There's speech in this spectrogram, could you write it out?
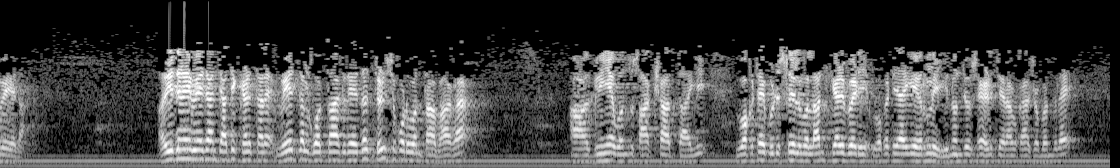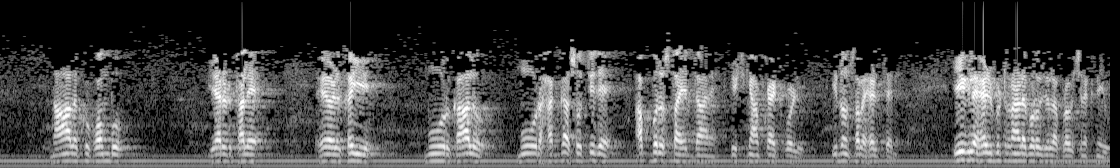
ವೇದ. ಐದನೇ ವೇದ ಅಂತ ಅದಕ್ಕೆ ಹೇಳ್ತಾರೆ? ವೇದದಲ್ಲಿ ಗೊತ್ತಾಗದೆ ಇದ್ದ ತಿಳಿಸಿಕೊಡುವಂತಹ ಭಾಗ. ಆ ಅಗ್ನಿಯೇ ಒಂದು ಸಾಕ್ಷಾತ್ತಾಗಿ, ಒಕಟೆ ಬಿಡಿಸಲಿಲ್ವಲ್ಲ ಅಂತ ಕೇಳಬೇಡಿ, ಒಕಟೆಯಾಗಿ ಇರಲಿ, ಇನ್ನೊಂದು ದಿವಸ ಹೇಳ್ತೀರ ಅವಕಾಶ ಬಂದರೆ. ನಾಲ್ಕು ಕೊಂಬು, ಎರಡು ತಲೆ, ಏಳು ಕೈ, ಮೂರು ಕಾಲು, ಮೂರು ಹಗ್ಗ ಸುತ್ತಿದೆ, ಅಬ್ಬರಿಸ್ತಾ ಇದ್ದಾನೆ. ಇಷ್ಟು ಜ್ಞಾಪಕ ಇಟ್ಕೊಳ್ಳಿ, ಇನ್ನೊಂದು ಸಲ ಹೇಳ್ತೇನೆ. ಈಗಲೇ ಹೇಳಿಬಿಟ್ರೆ ನಾಳೆ ಬರೋದಿಲ್ಲ ಪ್ರವಚನಕ್ಕೆ ನೀವು.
